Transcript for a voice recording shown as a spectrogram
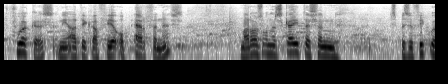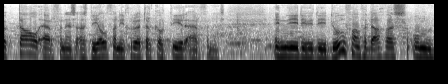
fokus in die ATKV op erfenis. Maar ons onderskei tussen spesifiek ook taalerfenis as deel van die groter kultuurerfenis. En die die die doel van vandag was om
